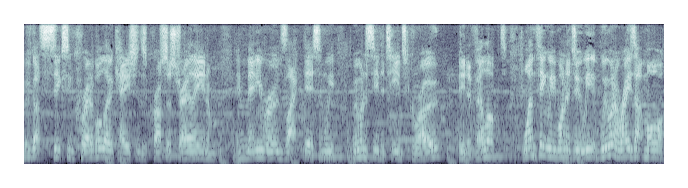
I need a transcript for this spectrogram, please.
We've got six incredible locations across Australia in, in many rooms like this, and we, we want to see the teams grow, be developed. One thing we want to do, we, we want to raise up more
